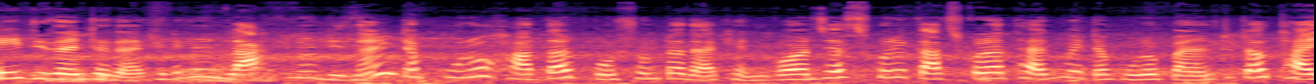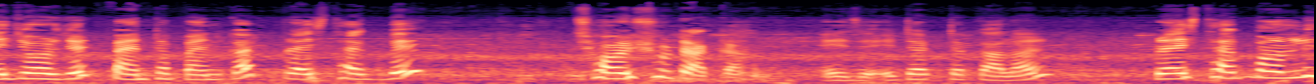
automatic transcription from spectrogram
এই ডিজাইনটা দেখেন, এখানে লাখনো ডিজাইন এটা পুরো হাতার পোষণটা দেখেন। গর্জাস করে কাজ করা থাকবে, এটা পুরো প্যান্ট এটাও থাই জর্জেট প্যান্টটা প্যান্ট কাট প্রাইস থাকবে ছয়শো টাকা। এই যে, এটা একটা কালার প্রাইস থাকবে অনলি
